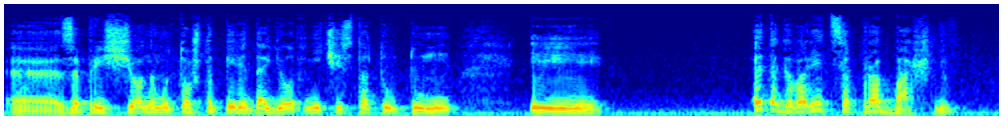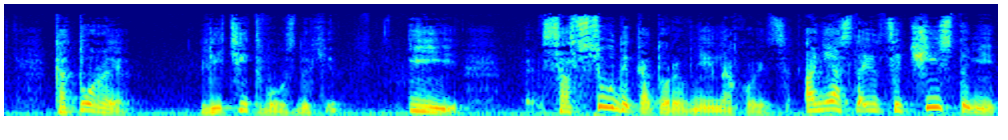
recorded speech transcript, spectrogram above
э, запрещенному, то, что передает нечистоту туму. И это говорится про башню, которая летит в воздухе, и сосуды, которые в ней находятся, они остаются чистыми,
